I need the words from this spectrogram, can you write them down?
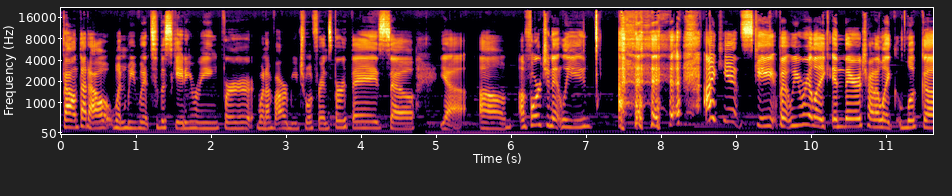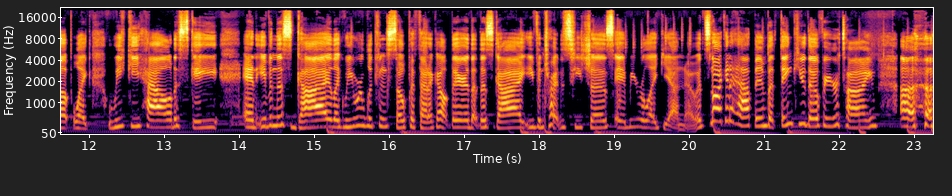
found that out when we went to the skating ring for one of our mutual friends' birthdays. So yeah, um, unfortunately, I can't skate, but we were like in there trying to like look up like wiki how to skate. And even this guy, like we were looking so pathetic out there that this guy even tried to teach us. And we were like, yeah, no, it's not gonna happen. But thank you though for your time. Uh,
